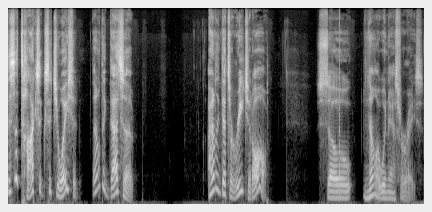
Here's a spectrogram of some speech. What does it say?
this is a toxic situation. I don't think that's a I don't think that's a reach at all. So no, I wouldn't ask for a raise.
